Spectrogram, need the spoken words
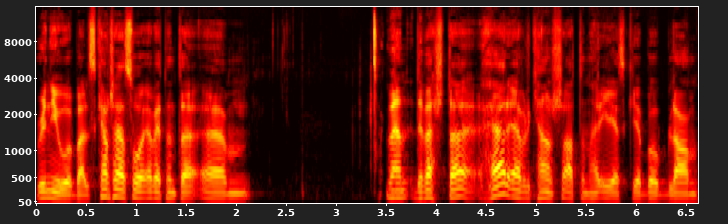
renewables. Kanske är så, jag vet inte. Ehm, men det värsta här är väl kanske att den här ESG-bubblan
